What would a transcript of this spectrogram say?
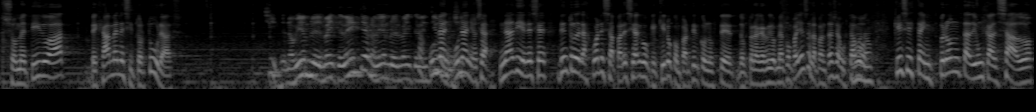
sometido a vejámenes y torturas. Sí, de noviembre del 2020 a noviembre del 2021. un año, un año, o sea, nadie en ese... Dentro de las cuales aparece algo que quiero compartir con usted, doctora Guerrido. ¿Me acompañas a la pantalla, Gustavo? ¿Qué es esta impronta de un calzado?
